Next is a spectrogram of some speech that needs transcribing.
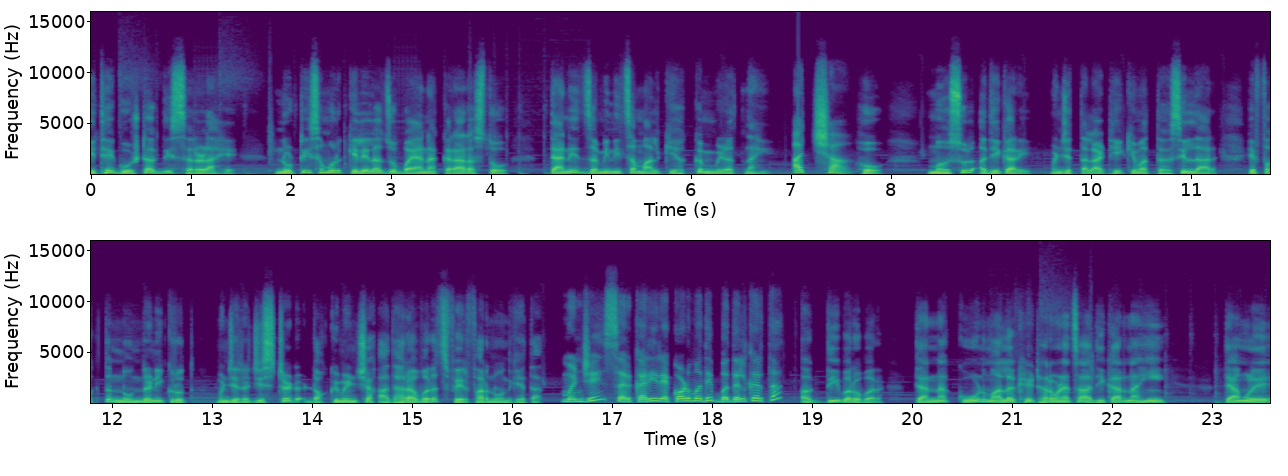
इथे गोष्ट अगदी सरळ आहे. नोटरीसमोर केलेला जो बयाना करार असतो त्याने जमिनीचा मालकी हक्क मिळत नाही. अच्छा. हो महसूल अधिकारी म्हणजे तलाठी किंवा तहसीलदार हे फक्त नोंदणीकृत म्हणजे रजिस्टर्ड डॉक्युमेंटच्या आधारावरच फेरफार नोंद घेतात. म्हणजे सरकारी रेकॉर्डमध्ये बदल करतात? अगदी बरोबर. त्यांना कोण मालक हे ठरवण्याचा अधिकार नाही. त्यामुळे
